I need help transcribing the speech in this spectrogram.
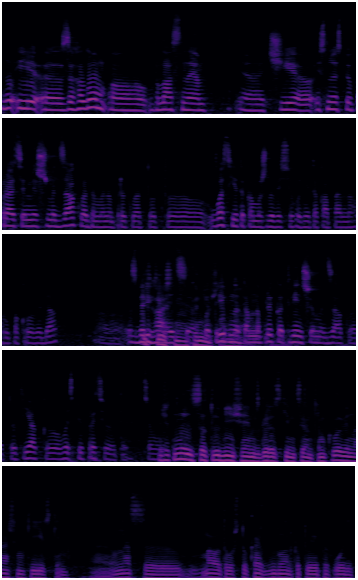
Ну і е, загалом, е, власне, е, чи е, існує співпраця між медзакладами, наприклад, от е, у вас є така можливість сьогодні, така певна група крові, да? е, зберігається, Естественно, конечно, потрібно да. там, наприклад, в інший медзаклад. От як е, ви співпрацюєте в цьому? Значит, мы сотрудничаем с городским центром крови нашим киевским. Э, У нас э, мало того, что каждый донор, который приходит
